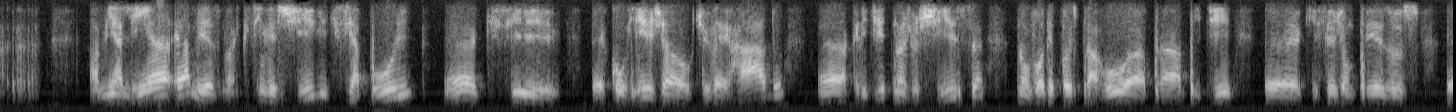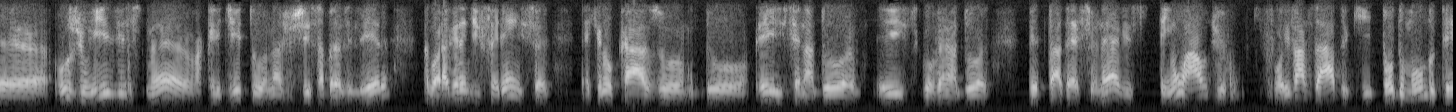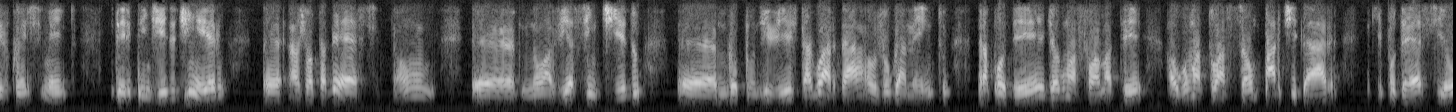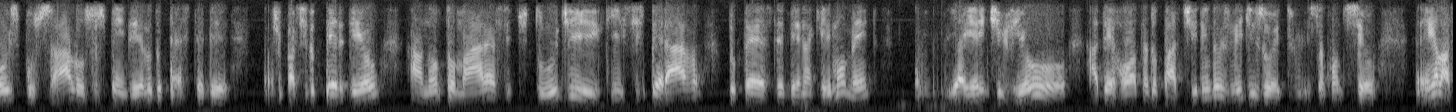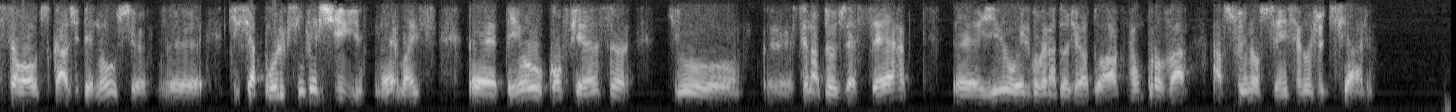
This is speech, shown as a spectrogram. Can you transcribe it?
a minha linha é a mesma, que se investigue, que se apure, né, que se é, corrija o que tiver errado, né, acredito na justiça, não vou depois para a rua para pedir é, que sejam presos é, os juízes, né? Acredito na justiça brasileira. Agora, a grande diferença é que no caso do ex-senador, ex-governador, deputado Écio Neves, tem um áudio que foi vazado, que todo mundo teve conhecimento dele pedindo dinheiro é, à JBS. Então, é, não havia sentido, é, no meu ponto de vista, aguardar o julgamento para poder, de alguma forma, ter alguma atuação partidária que pudesse ou expulsá-lo ou suspendê-lo do PSDB. Acho que o partido perdeu a não tomar essa atitude que se esperava do PSDB naquele momento. E aí a gente viu a derrota do partido em 2018. Isso aconteceu. Em relação a outros casos de denúncia, é, que se apure, que se investigue. Né? Mas é, tenho confiança que o é, senador José Serra é, e o ex-governador Geraldo Alckmin vão provar a sua inocência no judiciário.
